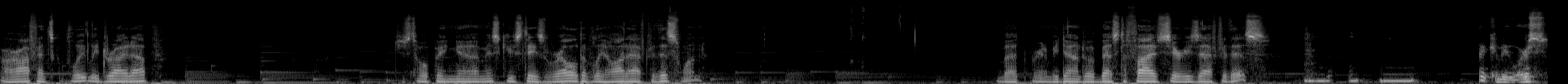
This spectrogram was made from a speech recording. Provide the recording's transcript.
our offense completely dried up. Just hoping uh, Myskiw stays relatively hot after this one. But we're going to be down to a best of five series after this. It could be worse.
